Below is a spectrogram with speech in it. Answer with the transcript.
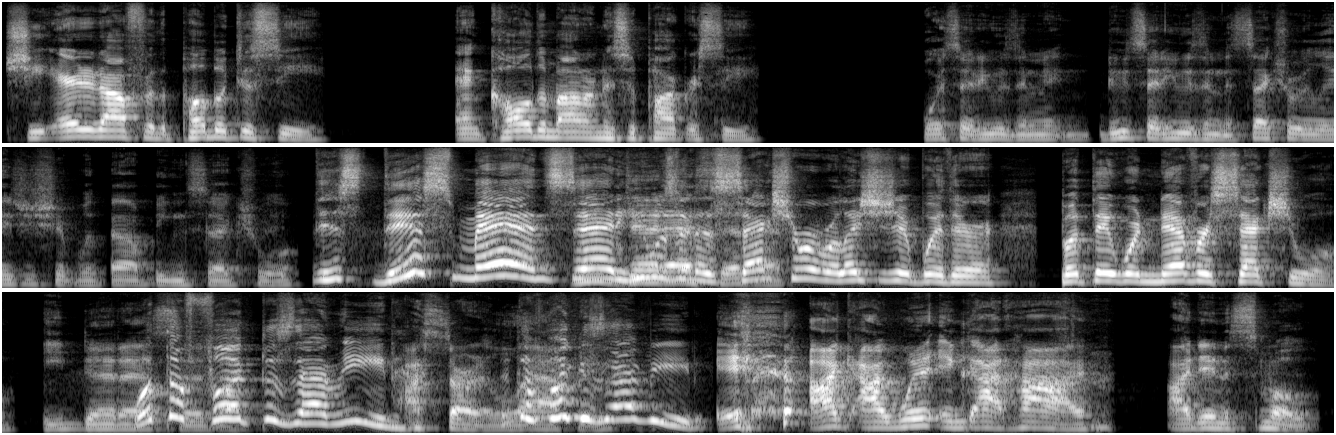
She aired it out for the public to see and called him out on his hypocrisy. Boy said he was in. Dude said he was in a sexual relationship without being sexual. This this man said he dead was in a said that. sexual relationship with her, but they were never sexual. He dead. What the fuck that. does that mean? I started What laughing. the fuck does that mean? I I went and got high. I didn't smoke.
